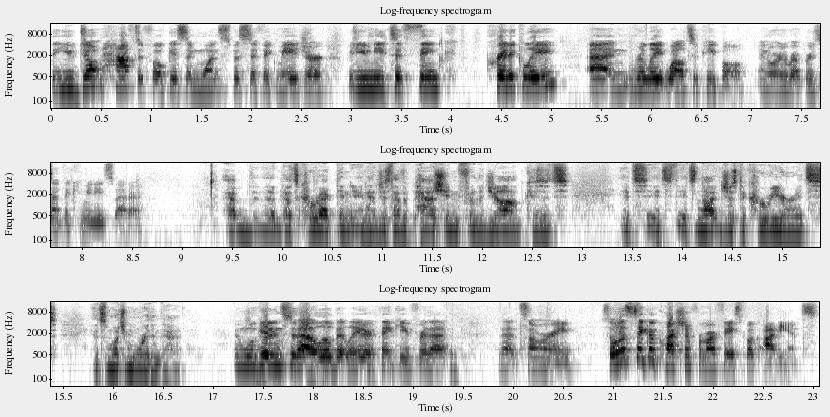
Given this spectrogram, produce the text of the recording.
That you don't have to focus in one specific major, but you need to think critically and relate well to people in order to represent the communities better. Uh, th- th- that's correct, and, and I just have a passion for the job because it's, it's, it's, it's not just a career. It's, it's much more than that. And we'll get into that a little bit later. Thank you for that, that summary. So let's take a question from our Facebook audience.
